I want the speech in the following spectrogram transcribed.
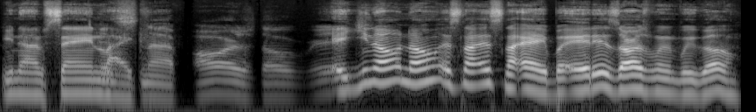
You know what I'm saying? It's like, not ours though, Rich. you know, no, it's not. It's not. Hey, but it is ours when we go.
